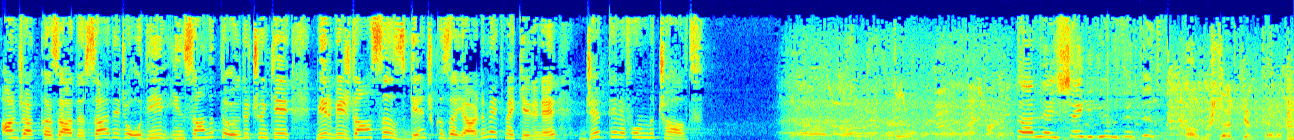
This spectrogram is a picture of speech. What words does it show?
Ancak kazada sadece o değil insanlık da öldü çünkü bir vicdansız genç kıza yardım etmek yerine cep telefonunu çaldı. Anne işe gidiyorum dedi. Almışlar cep telefonu.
